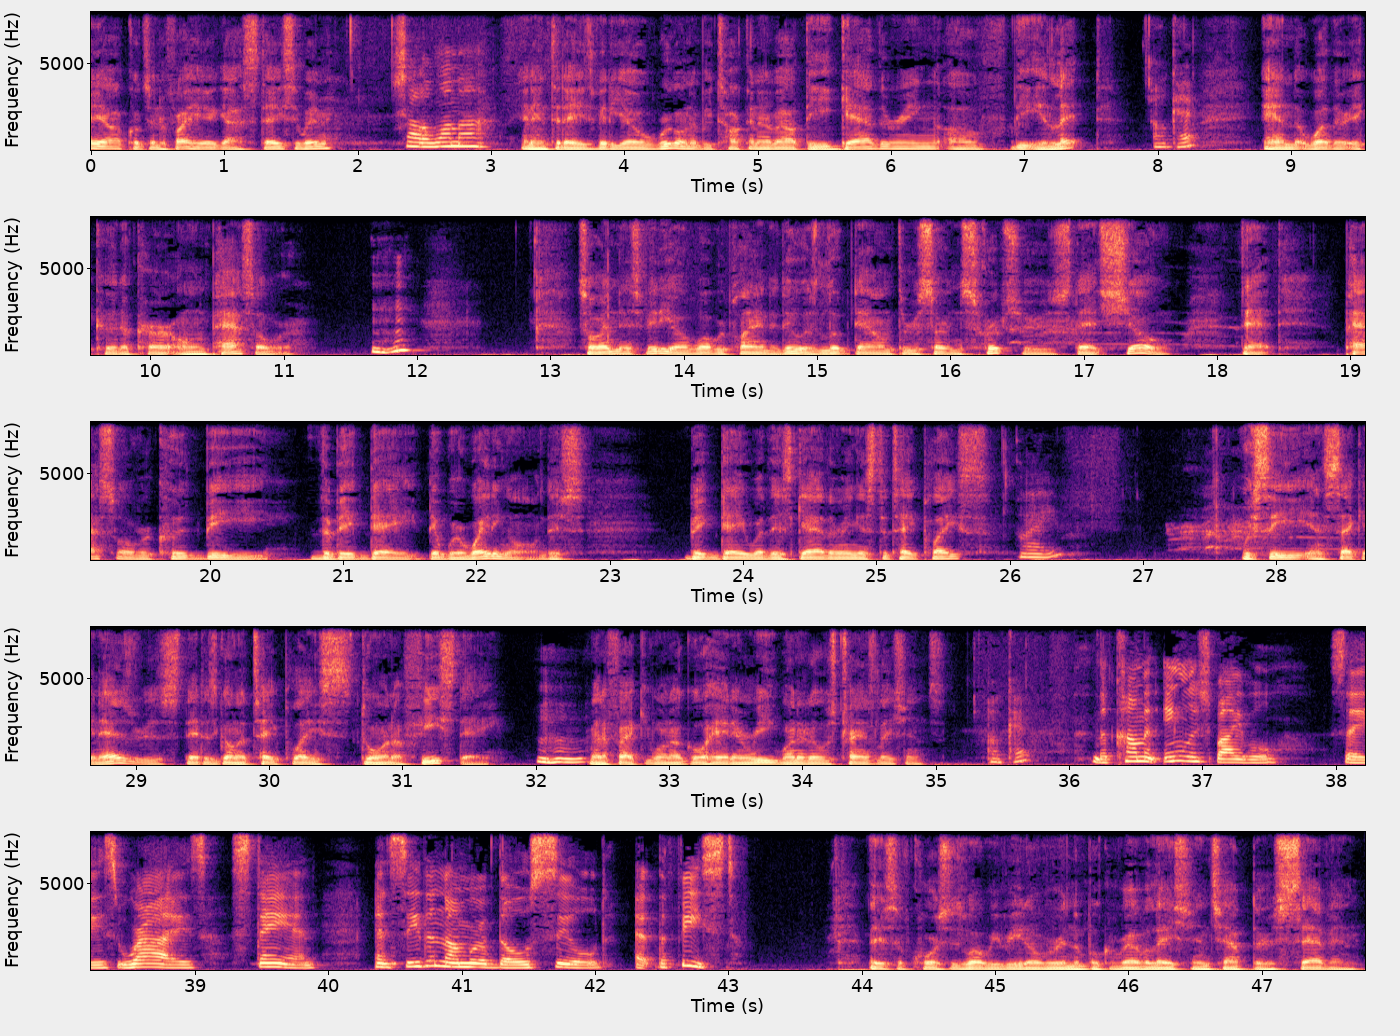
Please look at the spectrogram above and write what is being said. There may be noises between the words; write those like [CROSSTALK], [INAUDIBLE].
Hey y'all, Coach in the Fight here. Got Stacy with me. Shalawama. And in today's video, we're going to be talking about the gathering of the elect Okay. and whether it could occur on Passover. Mm-hmm. So in this video, what we plan to do is look down through certain scriptures that show that Passover could be the big day that we're waiting on. This big day where this gathering is to take place. Right. We see in Second Esdras that is going to take place during a feast day. Mm-hmm. Matter of fact, you want to go ahead and read one of those translations? Okay. The Common English Bible says, Rise, stand, and see the number of those sealed at the feast. This, of course, is what we read over in the book of Revelation, chapter 7,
